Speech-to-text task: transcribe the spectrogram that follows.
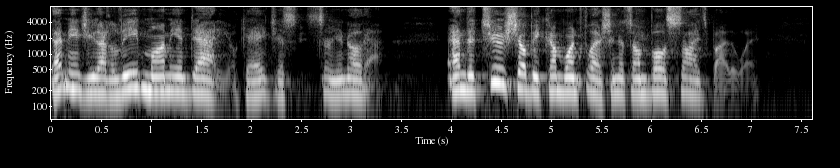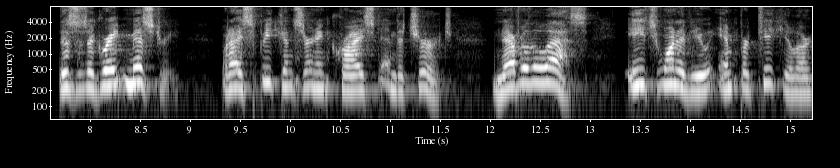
that means you got to leave mommy and daddy, okay? Just so you know that. And the two shall become one flesh, and it's on both sides, by the way. This is a great mystery, but I speak concerning Christ and the church. Nevertheless, each one of you in particular,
